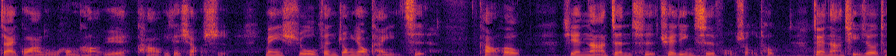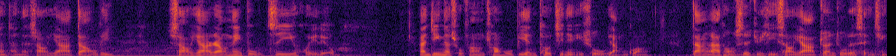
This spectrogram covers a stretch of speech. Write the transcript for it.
再挂炉烘烤，约烤一个小时，每十五分钟要看一次。烤后先拿针刺，确定是否熟透，再拿起热腾腾的烧鸭倒立烧鸭，让内部汁液回流。安静的厨房窗户边透进了一束阳光。当阿同事举起烧鸭，专注的神情。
